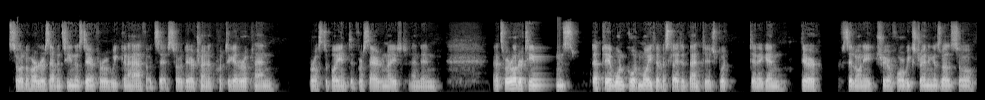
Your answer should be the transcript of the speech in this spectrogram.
so the hurlers haven't seen us there for a week and a half, I'd say. So they're trying to put together a plan for us to buy into for Saturday night, and then that's where other teams that play one code might have a slight advantage, but then again, they're still only three or four weeks training as well, so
